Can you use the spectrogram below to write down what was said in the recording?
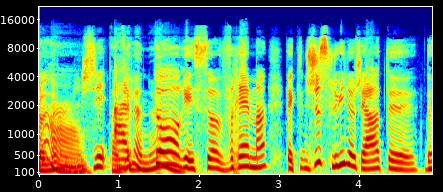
Ah. J'ai T'as adoré ça, vraiment. Fait que juste lui, là, j'ai hâte euh, de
